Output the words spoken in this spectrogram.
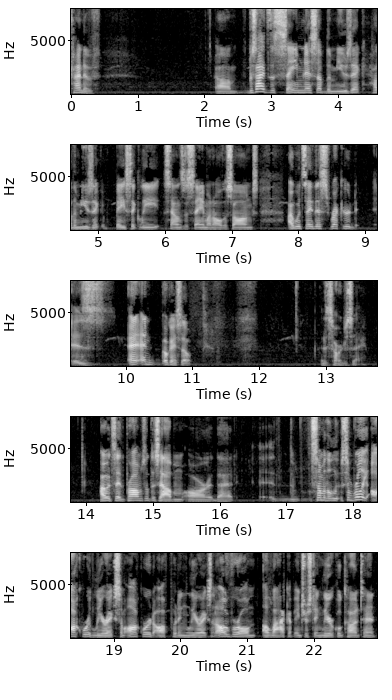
kind of. Um, besides the sameness of the music, how the music basically sounds the same on all the songs, I would say this record is, and, and okay, so it's hard to say. I would say the problems with this album are that some of the some really awkward lyrics, some awkward, off-putting lyrics, and overall a lack of interesting lyrical content.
